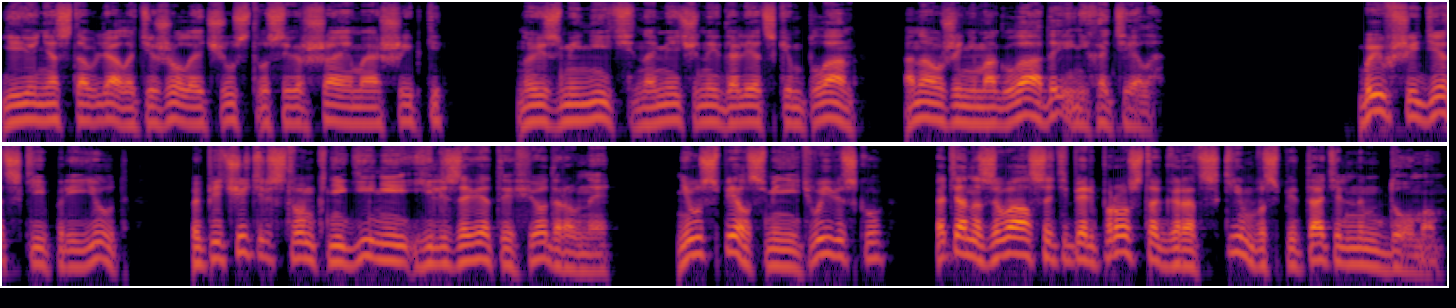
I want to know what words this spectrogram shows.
Ее не оставляло тяжелое чувство совершаемой ошибки, но изменить намеченный Долецким план она уже не могла, да и не хотела. Бывший детский приют попечительством княгини Елизаветы Федоровны не успел сменить вывеску, хотя назывался теперь просто городским воспитательным домом.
